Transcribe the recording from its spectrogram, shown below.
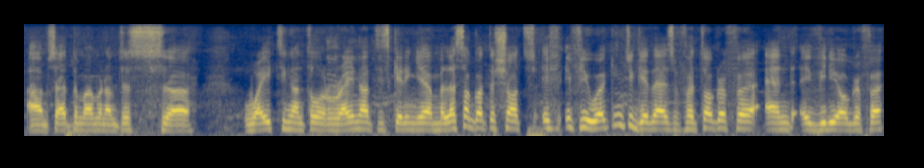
Um, so at the moment, I'm just uh, waiting until Reynard is getting here. Melissa got the shots. If, if you're working together as a photographer and a videographer,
